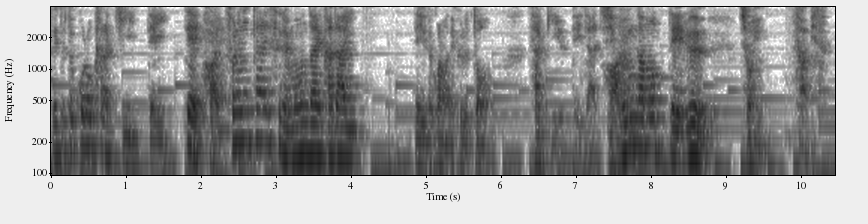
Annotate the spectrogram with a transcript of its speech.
といったところから聞いていって、はい。それに対する問題課題っていうところまで来ると、さっき言っていた自分が持っている商品、サービス。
